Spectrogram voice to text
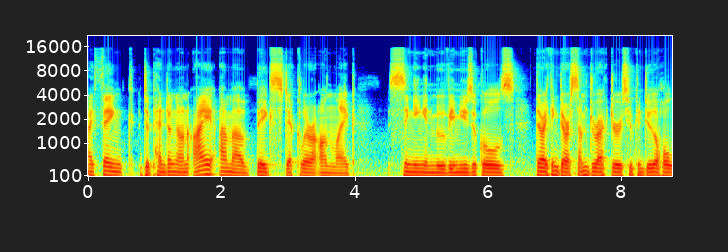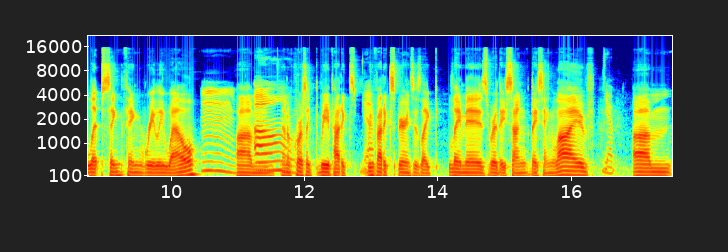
I think depending on I I'm a big stickler on like singing in movie musicals. There I think there are some directors who can do the whole lip sync thing really well. Um, and of Oh. course like we've had ex- Yeah. we've had experiences like Les Mis where they sung they sang live. Yep. Um,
